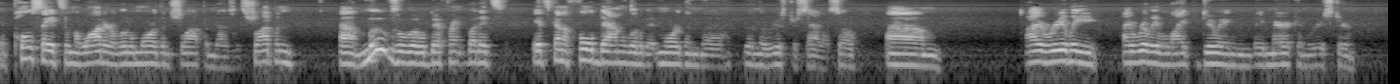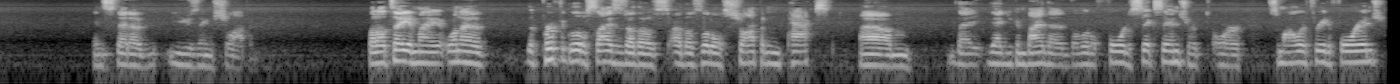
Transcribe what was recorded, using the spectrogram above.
It pulsates in the water a little more than Schlappen does. Schlappen uh, moves a little different, but it's it's going to fold down a little bit more than the than the rooster saddle. So um, I really I really like doing the American rooster instead of using Schlappen. But I'll tell you, my one of the perfect little sizes are those are those little Schlappen packs um, that that you can buy the, the little four to six inch or, or smaller three to four inch.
